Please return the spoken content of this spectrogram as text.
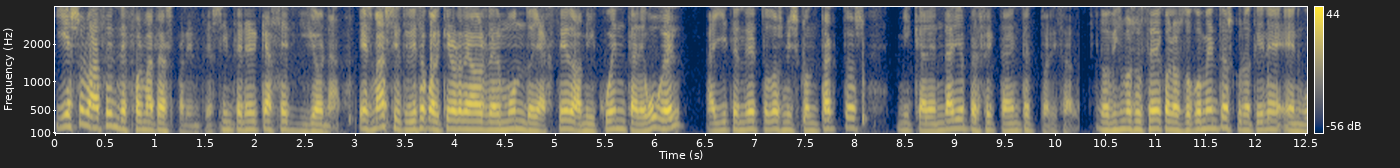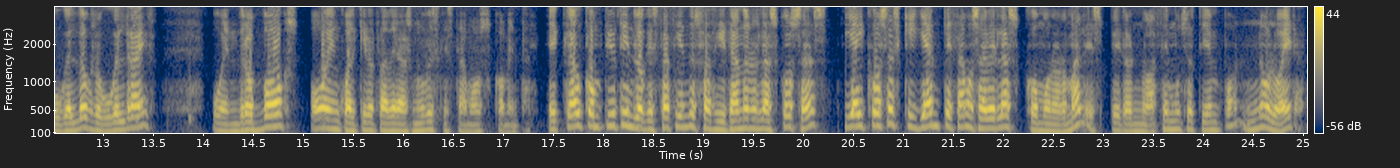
y eso lo hacen de forma transparente, sin tener que hacer yo nada. Es más, si utilizo cualquier ordenador del mundo y accedo a mi cuenta de Google, allí tendré todos mis contactos, mi calendario perfectamente actualizado. Lo mismo sucede con los documentos que uno tiene en Google Docs o Google Drive, o en Dropbox o en cualquier otra de las nubes que estamos comentando. El cloud computing lo que está haciendo es facilitándonos las cosas y hay cosas que ya empezamos a verlas como normales, pero no hace mucho tiempo no lo era.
